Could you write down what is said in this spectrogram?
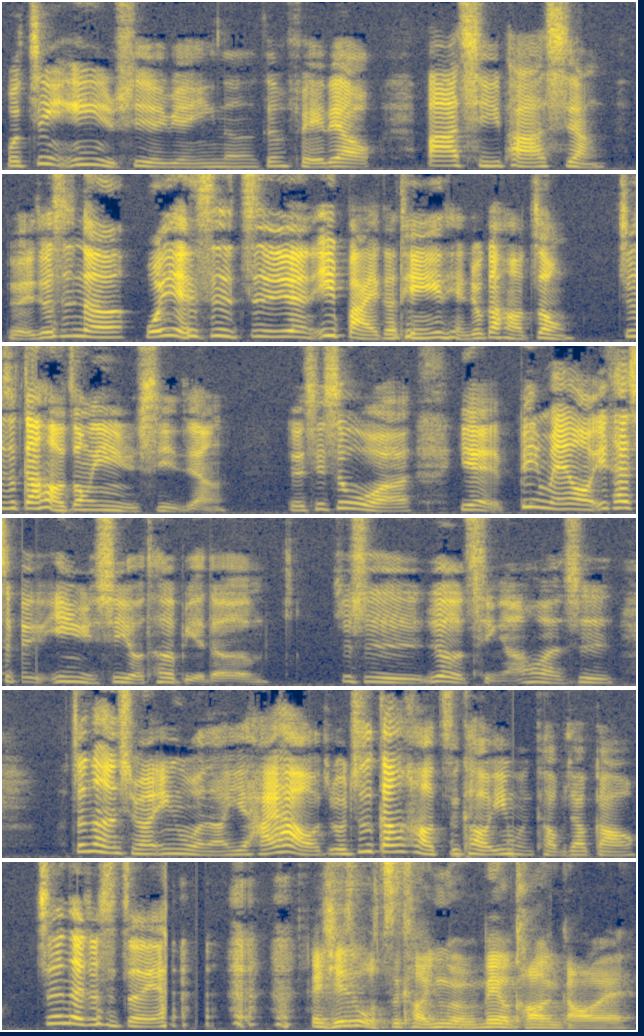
我进英语系的原因呢，跟肥料八七八像。对，就是呢，我也是志愿一百个填一填就刚好中，就是刚好中英语系这样。对，其实我也并没有一开始对英语系有特别的，就是热情啊，或者是。真的很喜欢英文啊，也还好，我就是刚好只考英文考比较高，真的就是这样。哎，其实我只考英文没有考很高哎。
